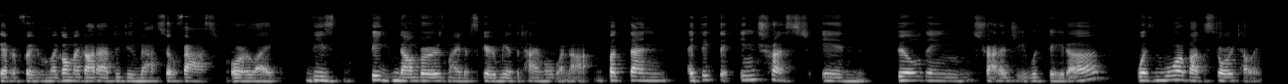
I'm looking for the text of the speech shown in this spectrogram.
get afraid. I'm like, oh my god, I have to do math so fast, or like these big numbers might have scared me at the time or whatnot. But then I think the interest in building strategy with data was more about the storytelling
